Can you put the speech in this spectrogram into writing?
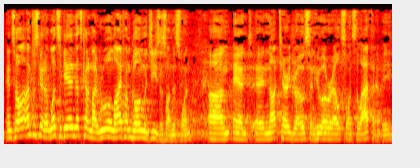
And so I'm just going to, once again, that's kind of my rule in life. I'm going with Jesus on this one. Um, and, and not Terry Gross and whoever else wants to laugh at me.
